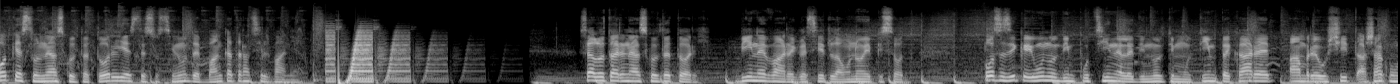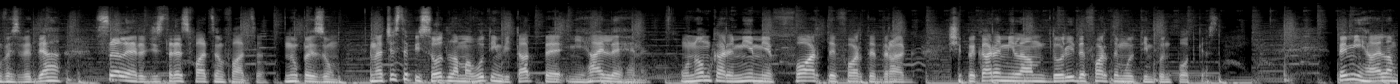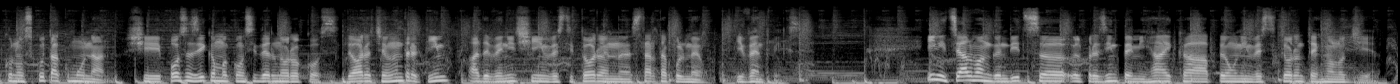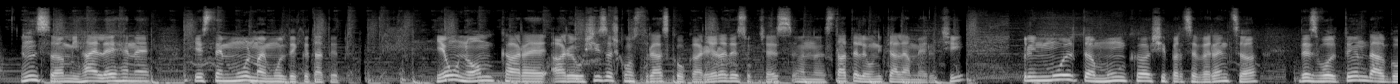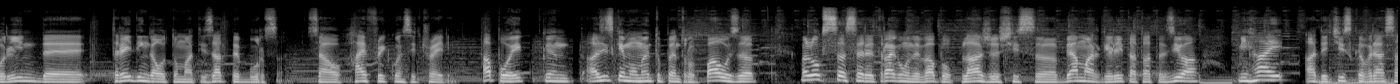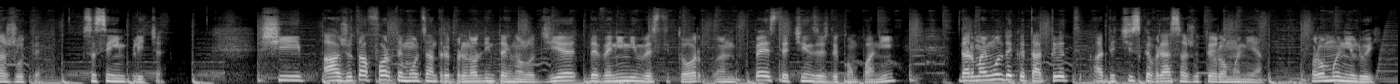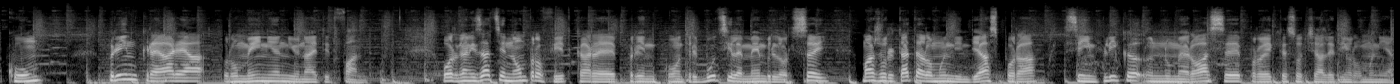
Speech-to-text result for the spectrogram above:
Podcastul Neascultătorii este susținut de Banca Transilvania. Salutare neascultători! Bine v-am regăsit la un nou episod. Pot să zic că e unul din puținele din ultimul timp pe care am reușit, așa cum veți vedea, să le înregistrez față în față, nu pe Zoom. În acest episod l-am avut invitat pe Mihai Lehene, un om care mie mi-e foarte, foarte drag și pe care mi l-am dorit de foarte mult timp în podcast. Pe Mihai l-am cunoscut acum un an și pot să zic că mă consider norocos, deoarece între timp a devenit și investitor în startup-ul meu, EventMix. Inițial m-am gândit să îl prezint pe Mihai ca pe un investitor în tehnologie. Însă Mihai Lehene este mult mai mult decât atât. E un om care a reușit să-și construiască o carieră de succes în Statele Unite ale Americii prin multă muncă și perseverență dezvoltând algoritmi de trading automatizat pe bursă sau high frequency trading. Apoi, când a zis că e momentul pentru o pauză, în loc să se retragă undeva pe o plajă și să bea margherita toată ziua, Mihai a decis că vrea să ajute, să se implice. Și a ajutat foarte mulți antreprenori din tehnologie, devenind investitor în peste 50 de companii, dar mai mult decât atât a decis că vrea să ajute România. Românii lui. Cum? Prin crearea Romanian United Fund, o organizație non-profit care, prin contribuțiile membrilor săi, majoritatea români din diaspora se implică în numeroase proiecte sociale din România.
